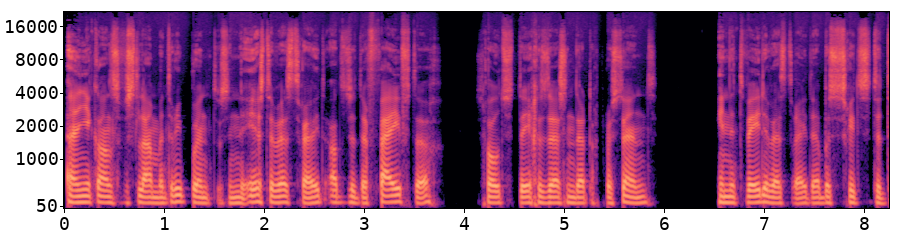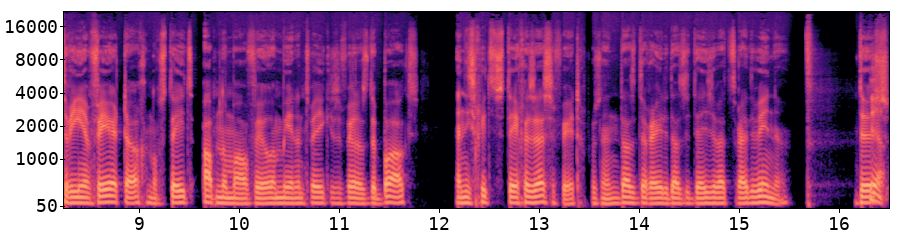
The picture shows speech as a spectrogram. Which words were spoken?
En je kan ze verslaan met drie punten. Dus in de eerste wedstrijd hadden ze er 50. Schoten ze tegen 36% In de tweede wedstrijd hebben ze, schieten ze te 43. Nog steeds abnormaal veel. En meer dan twee keer zoveel als de Bucks. En die schieten ze tegen 46% Dat is de reden dat ze deze wedstrijd winnen. Dus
